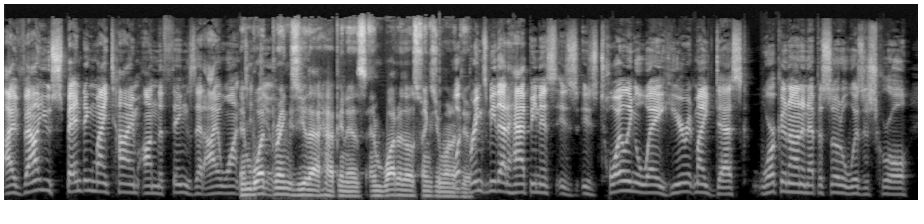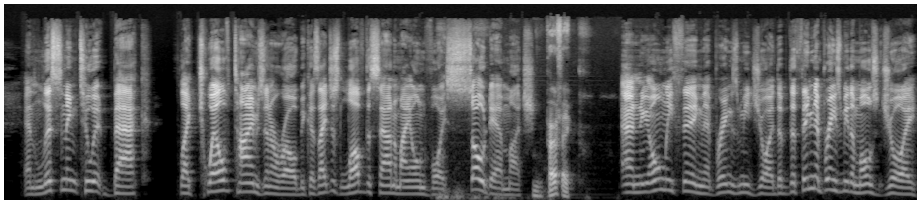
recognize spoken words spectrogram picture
I value spending my time on the things that I want And what do. brings you that happiness? And what are those things you want to do? What brings me that happiness is is toiling away here at my desk, working on an episode of Wizard Scroll, and listening to it back like 12 times in a row because I just love the sound of my own voice so damn much. Perfect. And the only thing that brings me joy, the, the thing that brings me the most joy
